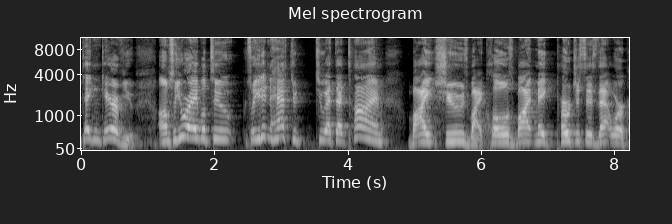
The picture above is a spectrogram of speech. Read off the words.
taking care of you. Um, so you were able to, so you didn't have to to at that time buy shoes, buy clothes, buy make purchases that were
